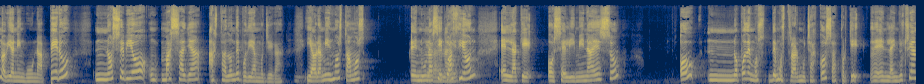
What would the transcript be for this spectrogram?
no había ninguna, pero no se vio más allá hasta dónde podíamos llegar. Y ahora mismo estamos en una situación en la que o se elimina eso o no podemos demostrar muchas cosas, porque en la industria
